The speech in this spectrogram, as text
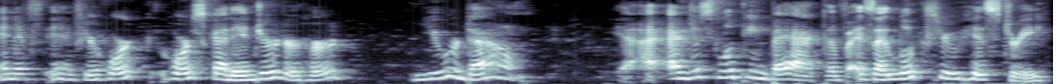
and if if your horse got injured or hurt, you were down. Yeah, I, I'm just looking back. As I look through history,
